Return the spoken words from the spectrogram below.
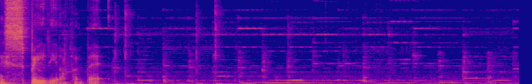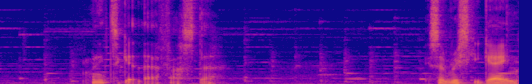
Let's speed it up a bit. We need to get there faster. It's a risky game.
